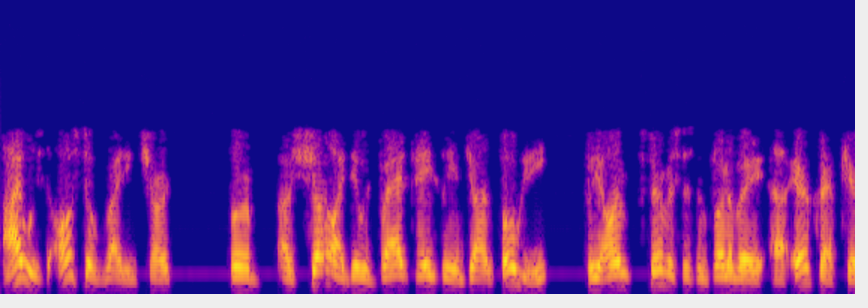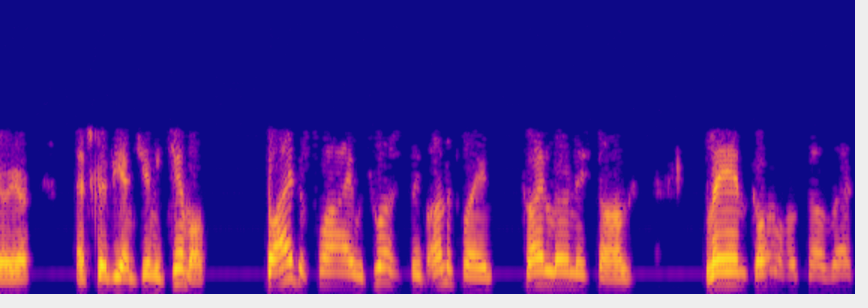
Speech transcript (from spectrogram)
I was also writing charts for a show I did with Brad Paisley and John Fogerty for the armed services in front of a uh, aircraft carrier that's going to be on Jimmy Kimmel. So I had to fly with two hours of sleep on the plane, try to learn these songs, land, go to a hotel, rest,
